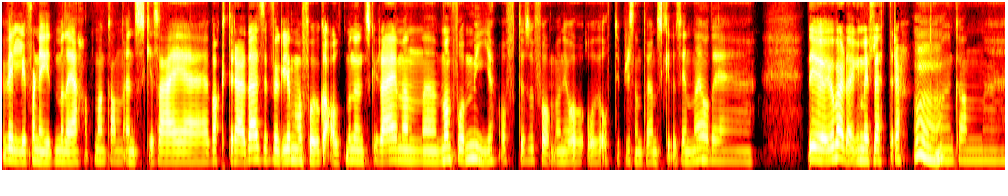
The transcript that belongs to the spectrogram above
Veldig fornøyd med det, at man kan ønske seg eh, vakter her og der. Selvfølgelig, man får jo ikke alt man ønsker seg, men eh, man får mye. Ofte så får man jo over 80% av ønskene sine, og det, det gjør jo hverdagen litt lettere. Mm. Man kan eh,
